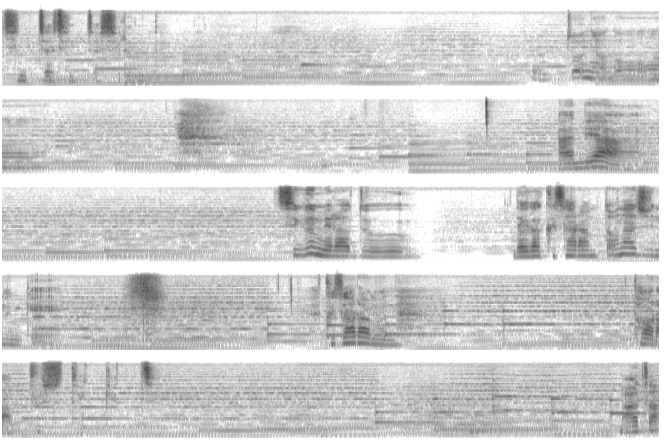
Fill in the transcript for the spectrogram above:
진짜 진짜 싫은데. 어쩌냐 너. 아니야. 지금이라도 내가 그 사람 떠나주는 게 그 사람은 덜 아플 수도 있겠지. 맞아.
